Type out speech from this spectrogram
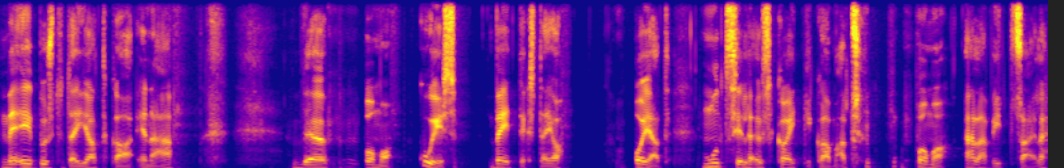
me ei pystytä jatkaa enää. Pomo, kuis, veittekö te jo? Pojat, mutsi löysi kaikki kamat. Pomo, älä vitsaile.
